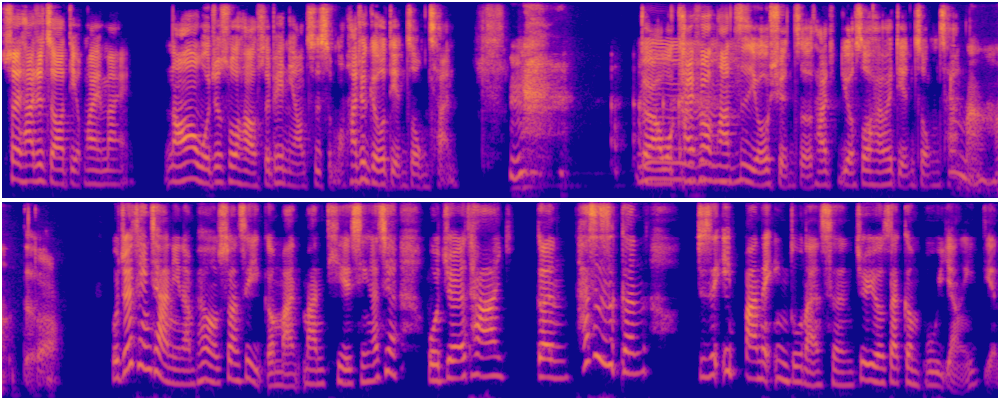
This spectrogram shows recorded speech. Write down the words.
所以他就只好点外卖。然后我就说好，随便你要吃什么，他就给我点中餐。对啊，我开放他自由选择，他有时候还会点中餐，蛮好的。对啊，我觉得听起来你男朋友算是一个蛮蛮贴心，而且我觉得他跟他是不是跟就是一般的印度男生就又再更不一样一点？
